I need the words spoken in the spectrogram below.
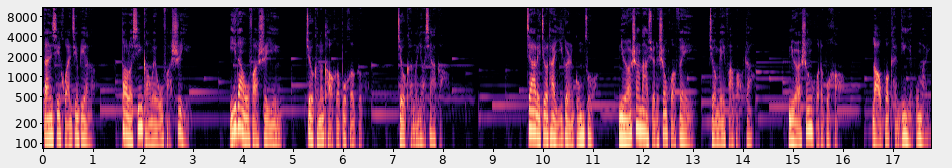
担心环境变了，到了新岗位无法适应，一旦无法适应，就可能考核不合格，就可能要下岗。家里就他一个人工作，女儿上大学的生活费就没法保障，女儿生活的不好，老婆肯定也不满意，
